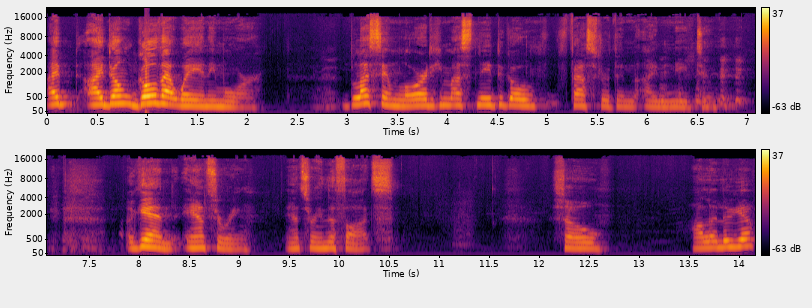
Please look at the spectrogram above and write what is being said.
I, I don't go that way anymore. Bless him, Lord. He must need to go faster than I need to. Again, answering, answering the thoughts. So, hallelujah.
